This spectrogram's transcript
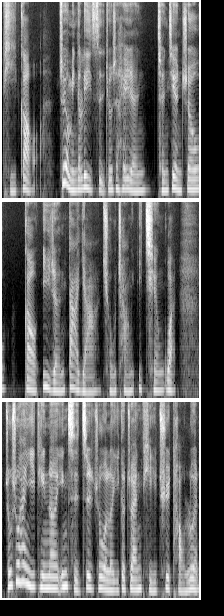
提告，最有名的例子就是黑人陈建州告艺人大牙求偿一千万。竹书和怡婷呢，因此制作了一个专题去讨论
